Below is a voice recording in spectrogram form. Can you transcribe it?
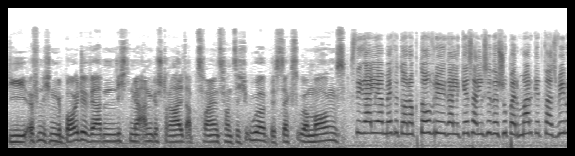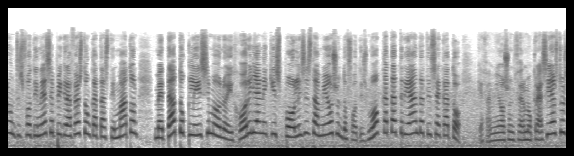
Die öffentlichen Gebäude werden nicht mehr angestrahlt ab 22 Uhr bis 6 Uhr morgens. Στη Γαλλία μέχρι τον Οκτώβριο οι γαλλικές αλυσίδες σούπερ μάρκετ θα σβήνουν τις φωτεινές επιγραφές των καταστημάτων μετά το κλείσιμο, ενώ οι χώροι λιανικής πώλησης θα μειώσουν το φωτισμό κατά 30% και θα μειώσουν τη θερμοκρασία στους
